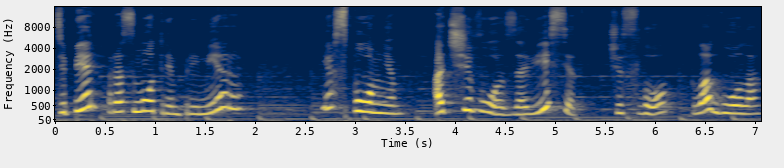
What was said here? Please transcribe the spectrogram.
Теперь рассмотрим примеры и вспомним, от чего зависит число глагола.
